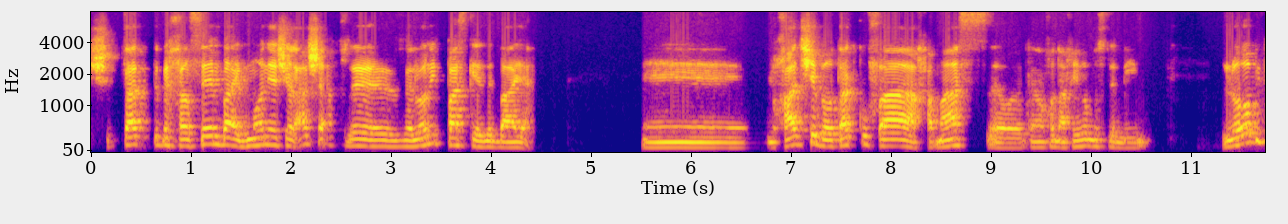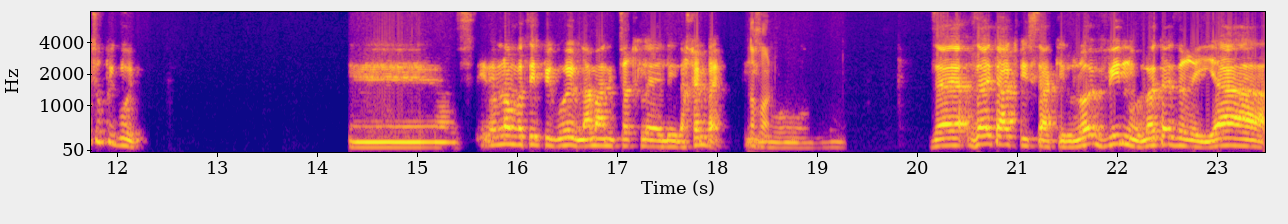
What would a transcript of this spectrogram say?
שקצת מכרסם בהגמוניה של אש"ף, זה, זה לא נתפס כאיזה בעיה. במיוחד שבאותה תקופה החמאס, או יותר נכון האחים המוסלמים, לא ביצעו פיגועים. אז אם הם לא מבצעים פיגועים, למה אני צריך להילחם בהם? נכון. כאילו, זה, הייתה התפיסה, כאילו לא הבינו, לא הייתה איזו ראייה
